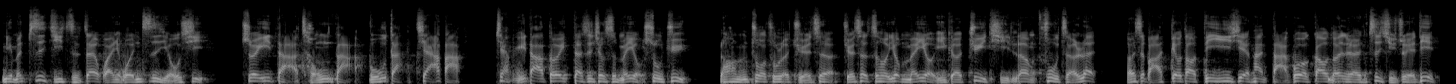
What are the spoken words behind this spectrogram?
你们自己只在玩文字游戏。追打、重打、补打、加打，讲一大堆，但是就是没有数据。然后我们做出了决策，决策之后又没有一个具体让负责任，而是把它丢到第一线和打过高端的人自己决定。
